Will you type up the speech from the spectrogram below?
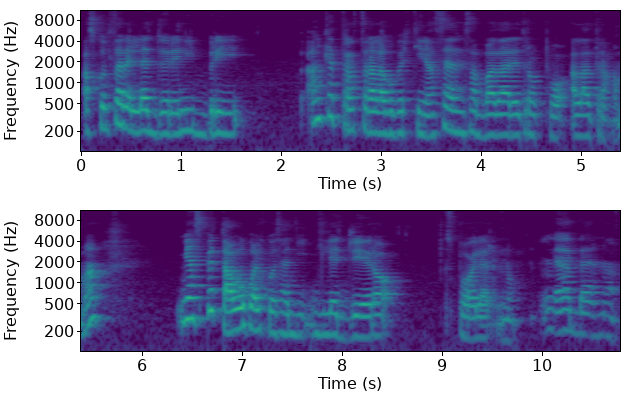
ascoltare e leggere libri anche attratti dalla copertina senza badare troppo alla trama, mi aspettavo qualcosa di, di leggero. Spoiler, no. Eh beh, no.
